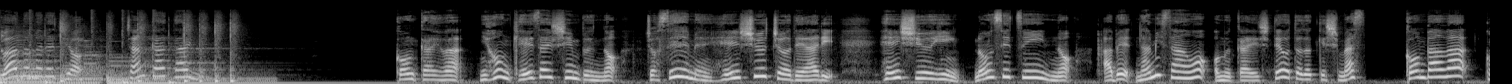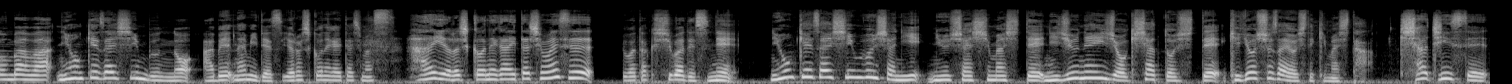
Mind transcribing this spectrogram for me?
ワーママラジオチャンカータイム。今回は日本経済新聞の女性面編集長であり、編集委員、論説委員の安倍奈美さんをお迎えしてお届けします。こんばんは。こんばんは。日本経済新聞の安倍奈美です。よろしくお願いいたします。はい、よろしくお願いいたします。私はですね、日本経済新聞社に入社しまして、20年以上記者として企業取材をしてきました。記者人生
